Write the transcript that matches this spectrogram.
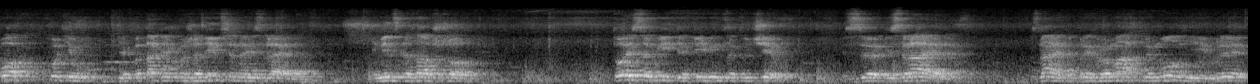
Бог хотів, якби так, як жалівся на Ізраїля. І він сказав, що той завіт, який він заключив з Ізраїлем, знаєте, при громах, при молнії, при,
